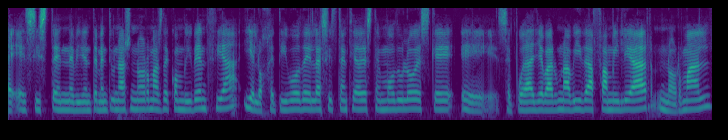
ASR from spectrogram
existen evidentemente unas normas de convivencia y el objetivo de la existencia de este módulo es que eh, se pueda llevar una vida familiar normal,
